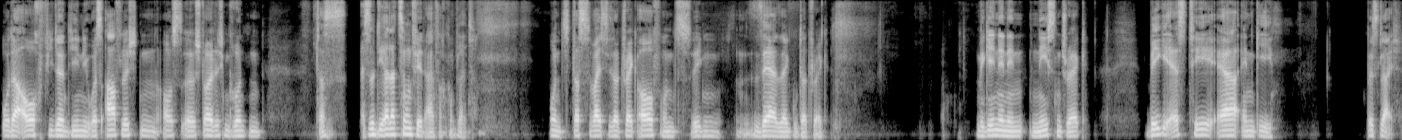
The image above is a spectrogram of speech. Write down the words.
oder auch viele, die in die USA flüchten aus äh, steuerlichen Gründen. Das ist, also die Relation fehlt einfach komplett. Und das weist dieser Track auf und deswegen sehr, sehr guter Track. Wir gehen in den nächsten Track. BGSTRNG. Bis gleich.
